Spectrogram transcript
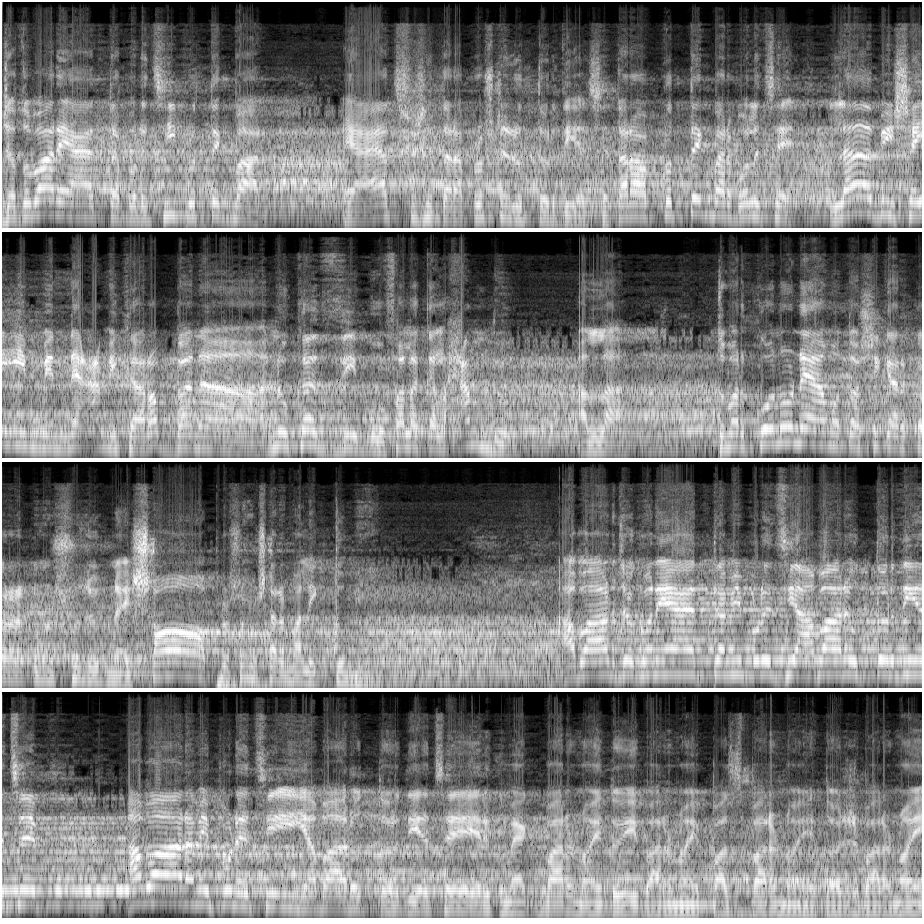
যতবার এই আয়াতটা পড়েছি, প্রত্যেকবার এই আয়াত শেষে তারা প্রশ্নের উত্তর দিয়েছে। তারা প্রত্যেকবার বলেছে নিআমিকা রব্বানা নুকাযযিবু ফালাকাল হামদু। আল্লাহ তোমার কোনো নেয়ামত অস্বীকার করার কোনো সুযোগ নাই, সব প্রশংসার মালিক তুমি। আবার যখন আয়াতটা আমি পড়েছি, আবার উত্তর দিয়েছে, আবার আমি পড়েছি, আবার উত্তর দিয়েছে, এরকম একবার নয় দুই দুইবার নয়, পাঁচবার নয় দশ বার নয়,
